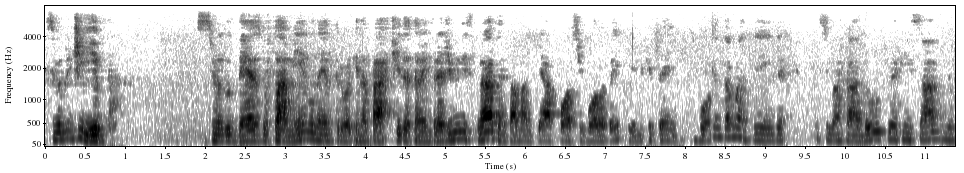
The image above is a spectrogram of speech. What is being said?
em cima do Diego, em cima do 10 do Flamengo, né, entrou aqui na partida também para administrar, tentar manter a posse de bola da equipe que tem, vou tentar manter ainda esse marcador, quem sabe, né?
